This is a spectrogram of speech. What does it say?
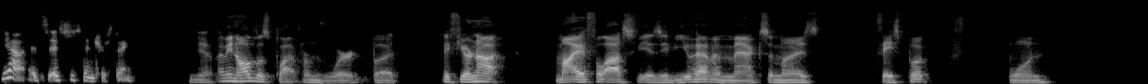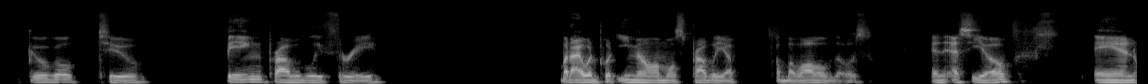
yeah it's it's just interesting yeah i mean all those platforms work but if you're not my philosophy is if you haven't maximized Facebook, one, Google, two, Bing, probably three. But I would put email almost probably up above all of those and SEO and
